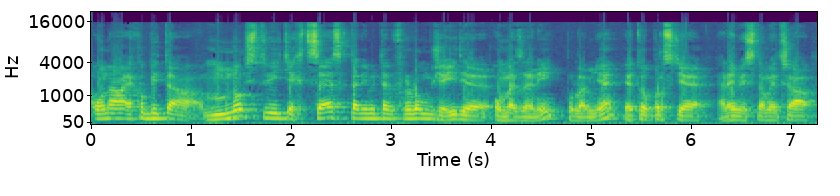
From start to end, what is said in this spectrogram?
Ona, jakoby ta množství těch cest, kterými ten Frodo může jít, je omezený, podle mě. Je to prostě, já nevím, jestli tam je třeba,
